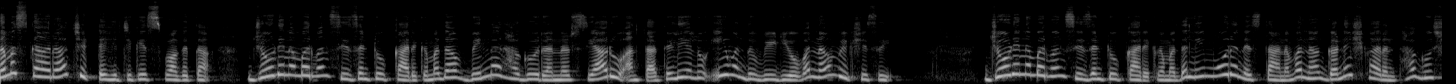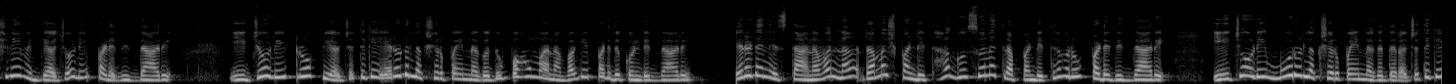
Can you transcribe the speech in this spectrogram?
ನಮಸ್ಕಾರ, ಚಿಟ್ಟೆ ಹೆಜ್ಜೆಗೆ ಸ್ವಾಗತ. Jodi number one season two ಕಾರ್ಯಕ್ರಮದ ವಿನ್ನರ್ ಹಾಗೂ ರನ್ನರ್ಸ್ ಯಾರು ಅಂತ ತಿಳಿಯಲು ಈ ಒಂದು ವಿಡಿಯೋವನ್ನು ವೀಕ್ಷಿಸಿ. ಜೋಡಿ ನಂಬರ್ ಒನ್ ಸೀಸನ್ ಟು ಕಾರ್ಯಕ್ರಮದಲ್ಲಿ ಮೂರನೇ ಸ್ಥಾನವನ್ನು ಗಣೇಶ್ ಕಾರಂತ್ ಹಾಗೂ ಶ್ರೀವಿದ್ಯಾ ಜೋಡಿ ಪಡೆದಿದ್ದಾರೆ. ಈ ಜೋಡಿ ಟ್ರೋಫಿಯ ಜೊತೆಗೆ ಎರಡು ಲಕ್ಷ ರೂಪಾಯಿ ನಗದು ಬಹುಮಾನವಾಗಿ ಪಡೆದುಕೊಂಡಿದ್ದಾರೆ. ಎರಡನೇ ಸ್ಥಾನವನ್ನು ರಮೇಶ್ ಪಂಡಿತ್ ಹಾಗೂ ಸುನೇತ್ರ ಪಂಡಿತ್ ರವರು ಪಡೆದಿದ್ದಾರೆ. ಈ ಜೋಡಿ ಮೂರು ಲಕ್ಷ ರೂಪಾಯಿ ನಗದರ ಜೊತೆಗೆ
